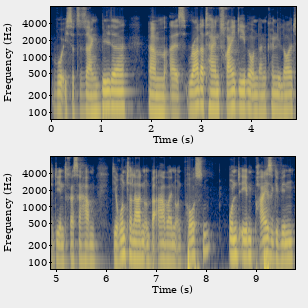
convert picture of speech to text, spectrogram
wo ich sozusagen Bilder ähm, als RAW-Dateien freigebe und dann können die Leute, die Interesse haben, die runterladen und bearbeiten und posten und eben Preise gewinnen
